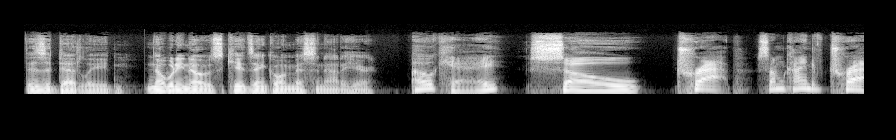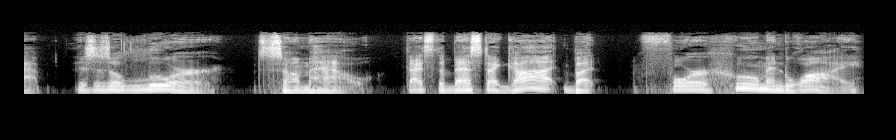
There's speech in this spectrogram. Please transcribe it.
This is a dead lead. Nobody knows. Kids ain't going missing out of here. Okay. So, trap, some kind of trap. This is a lure somehow. That's the best I got, but for whom and why?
